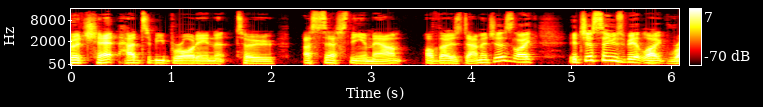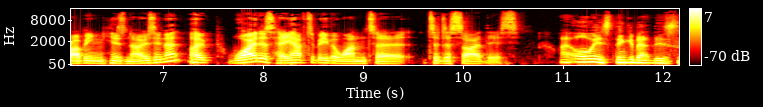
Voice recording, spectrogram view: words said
Burchett had to be brought in to assess the amount of those damages. Like it just seems a bit like rubbing his nose in it. Like why does he have to be the one to to decide this? I always think about this.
